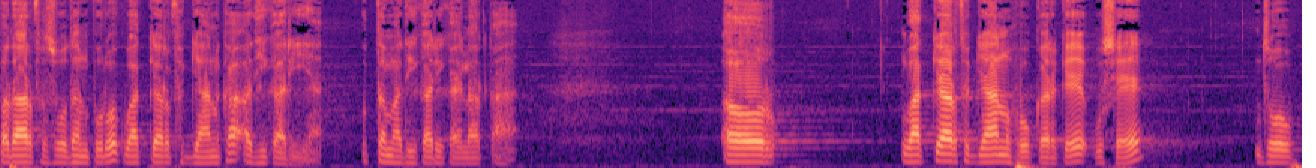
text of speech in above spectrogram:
पदार्थ शोधन पूर्वक वाक्यार्थ ज्ञान का अधिकारी है, उत्तम अधिकारी कहलाता है। और वाक्यार्थ ज्ञान होकर के उसे जो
